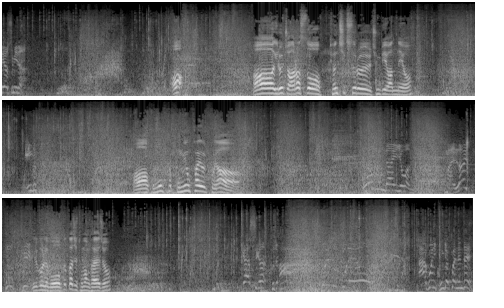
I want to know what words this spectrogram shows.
생성되었습니다. 어! 아, 이럴 줄 알았어. 변칙수를 준비해 왔네요. 인구 아, 공룡, 파, 공룡 포크 일벌레 뭐 끝까지 도망가야죠. 가스가 부족. 아. 아군이 공격받는데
